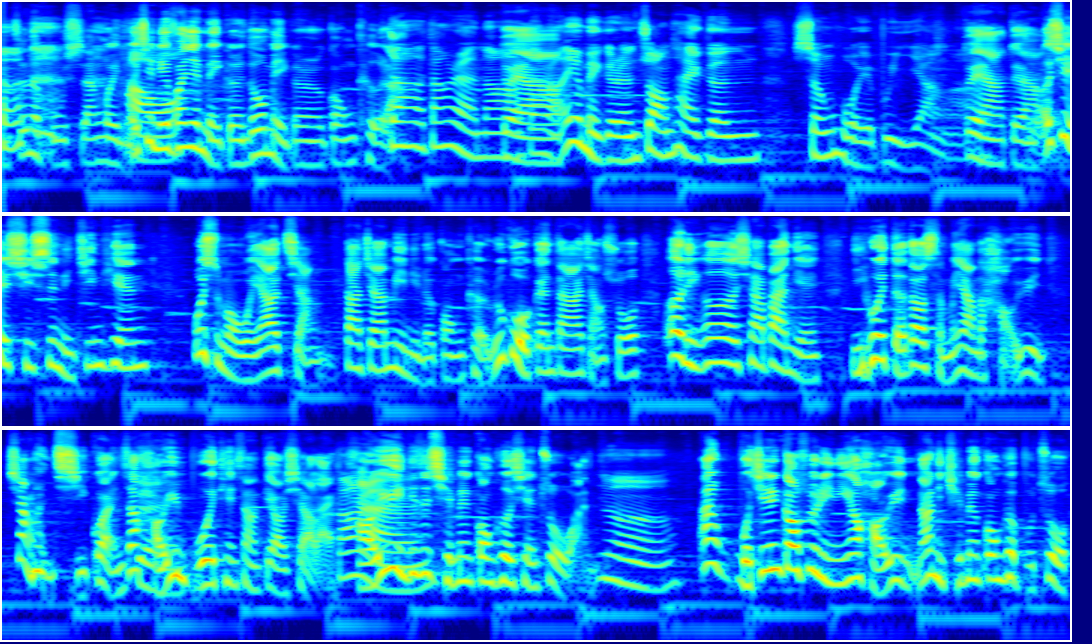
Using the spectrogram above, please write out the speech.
真的不是安慰你。而且你会发现每个人都有每个人的功课啦。当当然呢、对啊因为每个人状态跟生活也不一样啊。对啊，对啊，而且其实你今天为什么我要讲大家面临的功课？如果我跟大家讲说，二零二二下半年你会得到什么样的好运，这样很奇怪。你知道好运不会天上掉下来，好运一定是前面功课先做完。嗯，啊，我今天告诉你你有好运，然后你前面功课不做，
